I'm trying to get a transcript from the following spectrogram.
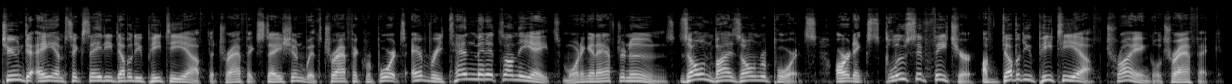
Tune to AM 680 WPTF, the traffic station with traffic reports every 10 minutes on the 8s, morning and afternoons. Zone by zone reports are an exclusive feature of WPTF Triangle Traffic.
